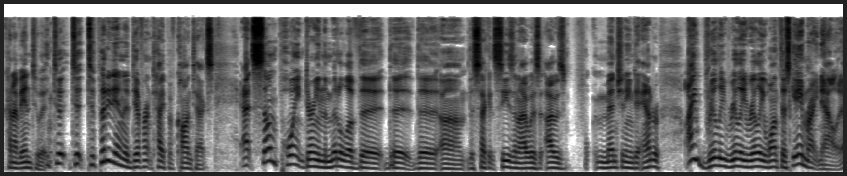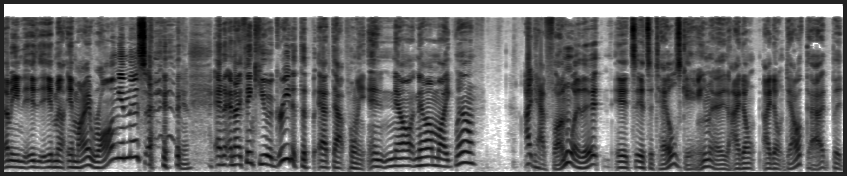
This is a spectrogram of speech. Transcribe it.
kind of into it. to, to to put it in a different type of context at some point during the middle of the the the um the second season i was i was mentioning to andrew i really really really want this game right now. I mean am, I- am i wrong in this? Yeah. and and i think you agreed at the at that point. and now now i'm like well i'd have fun with it. It's it's a Tales game. I don't i don't doubt that but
